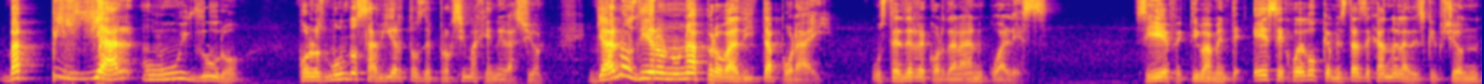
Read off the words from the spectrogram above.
Va a pelear muy duro con los mundos abiertos de próxima generación. Ya nos dieron una probadita por ahí. Ustedes recordarán cuál es. Sí, efectivamente, ese juego que me estás dejando en la descripción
